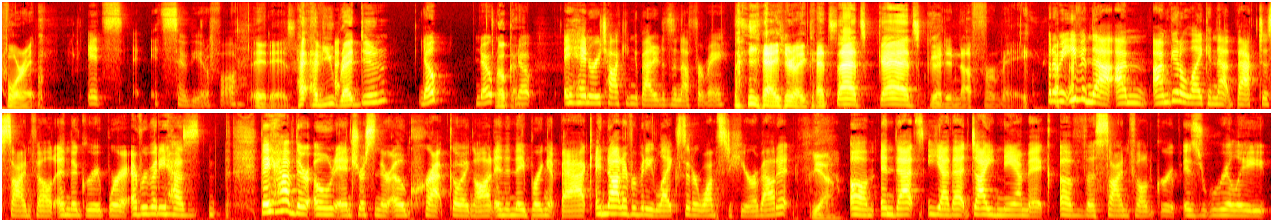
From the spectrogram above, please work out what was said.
for it. It's it's so beautiful. It is. Ha- have you read Dune? Nope. Nope. Okay. Nope. Henry talking about it is enough for me. yeah, you're like that's that's that's good enough for me. But I mean, even that, I'm I'm gonna liken that back to Seinfeld and the group where everybody has, they have their own interests and their own crap going on, and then they bring it back, and not everybody likes it or wants to hear about it. Yeah. Um, and that's yeah, that dynamic of the Seinfeld group is really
